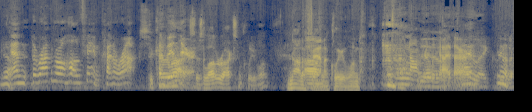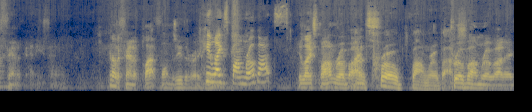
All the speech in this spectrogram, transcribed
Yeah. And the Rock and Roll Hall of Fame kind of rocks. It kind I've of been rocks. there. There's a lot of rocks in Cleveland. Not a fan of Cleveland. I'm not really either. I like You're not a fan of anything. You're not a fan of platforms either, right? He here. likes bomb robots. He likes bomb I'm robots. pro bomb robots. Pro bomb roboting.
